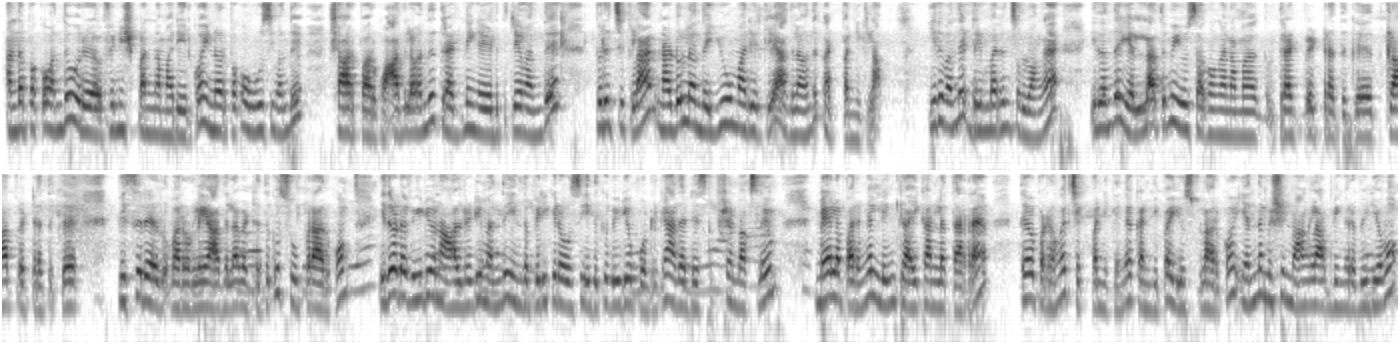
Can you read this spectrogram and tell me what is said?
அந்த பக்கம் வந்து ஒரு ஃபினிஷ் பண்ண மாதிரி இருக்கும். இன்னொரு பக்கம் ஊசி வந்து ஷார்ப்பாக இருக்கும். அதில் வந்து த்ரெட் நீங்கள் எடுத்துகிட்டே வந்து பிரிச்சுக்கலாம். நடுவில் அந்த யூ மாதிரி இருக்குல்லையா அதில் வந்து கட் பண்ணிக்கலாம். இது வந்து ட்ரிம்மர்னு சொல்லுவாங்க. இது வந்து எல்லாத்துக்குமே யூஸ் ஆகுங்க. நம்ம த்ரெட் வெட்டுறதுக்கு கிளாத் வெட்டுறதுக்கு பிசுறு வரும் இல்லையா? அதெல்லாம் வெட்டுறதுக்கு சூப்பராக இருக்கும். இதோட வீடியோ நான் ஆல்ரெடி வந்து இந்த பிரிக்கிற ஊசி இதுக்கு வீடியோ போட்டிருக்கேன். அதை டிஸ்கிரிப்ஷன் பாக்ஸ்லேயும் மேலே பாருங்கள் லிங்க் ஐக்கானில் தர்றேன். தேவைப்படுறவங்க செக் பண்ணிக்கோங்க. கண்டிப்பாக யூஸ்ஃபுல்லாக இருக்கும். எந்த மிஷின் வாங்கலாம் அப்படிங்கிற வீடியோவும்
